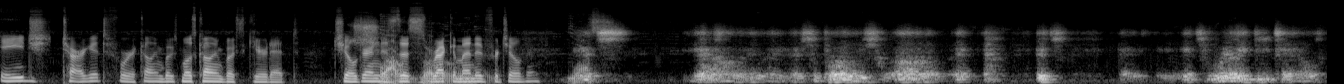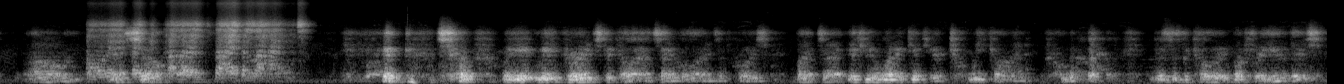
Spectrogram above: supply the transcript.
age target for coloring books? Most coloring books are geared at children. Is this recommended for children? It's, you know, I, I suppose uh, it, it's it's really detailed. Um, and so, so we, we encourage to go outside the lines, of course. But uh, if you want to get your tweak on, this is the coloring book for you. There's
